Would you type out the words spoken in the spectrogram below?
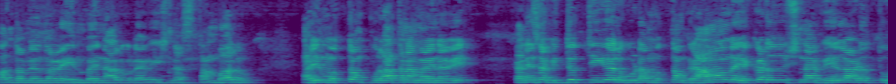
పంతొమ్మిది వందల ఎనభై నాలుగులో వేసిన స్తంభాలు. అవి మొత్తం పురాతనమైనవి. కనీసం విద్యుత్ తీగలు కూడా మొత్తం గ్రామంలో ఎక్కడ చూసినా వేలాడుతూ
